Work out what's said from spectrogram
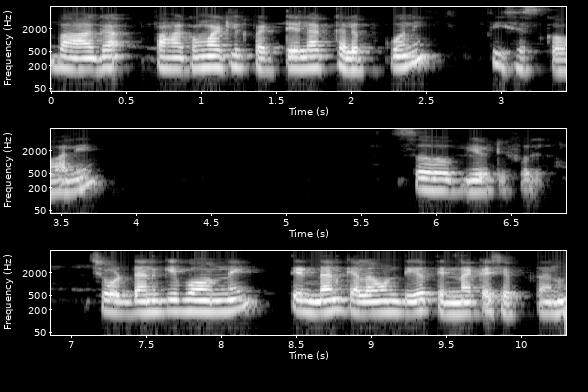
బాగా పాకం వాటికి పట్టేలా కలుపుకొని తీసేసుకోవాలి. So beautiful. చూడడానికి బాగున్నాయి. తినడానికి ఎలా ఉంటాయో తిన్నాక చెప్తాను.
